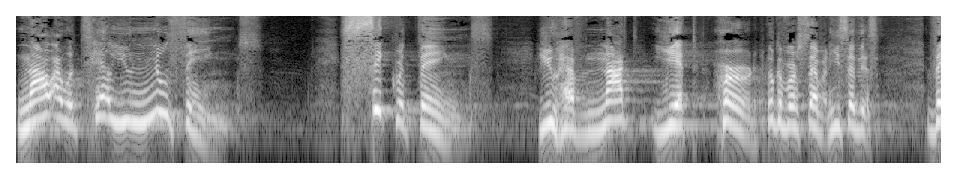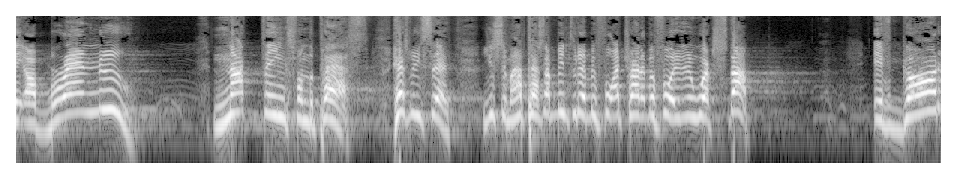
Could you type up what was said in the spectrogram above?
Now I will tell you new things, secret things you have not yet heard. Look at verse 7. He said this They are brand new, not things from the past. Here's what he said. You say, my pastor, I've been through that before. I tried it before. It didn't work. Stop. If God,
